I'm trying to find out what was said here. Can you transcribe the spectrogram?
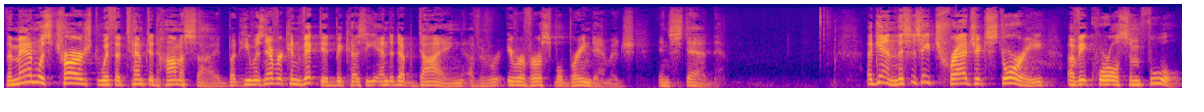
The man was charged with attempted homicide, but he was never convicted because he ended up dying of irreversible brain damage instead. Again, this is a tragic story of a quarrelsome fool.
